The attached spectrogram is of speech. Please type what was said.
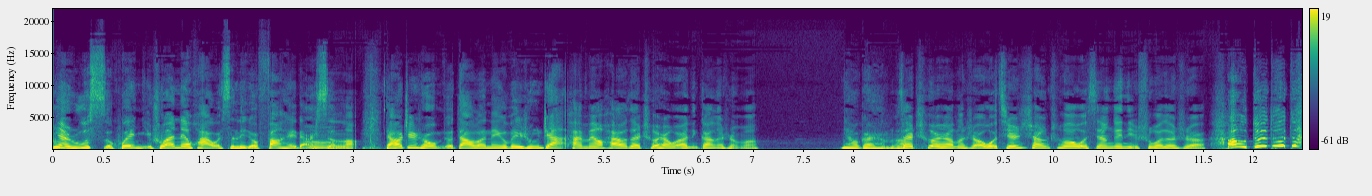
面如死灰，你说完那话，我心里就放下一点心了。然后这时候我们就到了那个卫生站，还没有，还要在车上，我让你干了什么？你要干什么了？在车上的时候，我其实上车，我先跟你说的是，哦，对对对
